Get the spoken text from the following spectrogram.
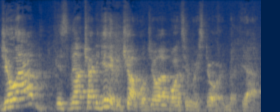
Joab is not trying to get him in trouble. Joab wants him restored, but yeah.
